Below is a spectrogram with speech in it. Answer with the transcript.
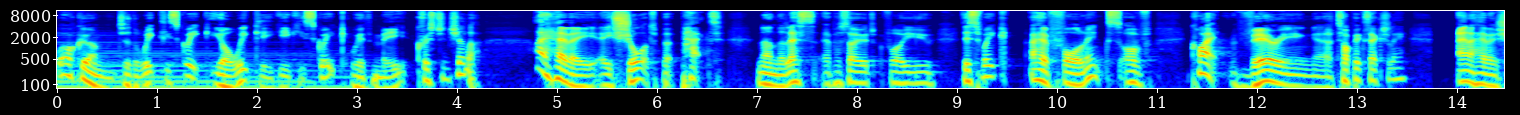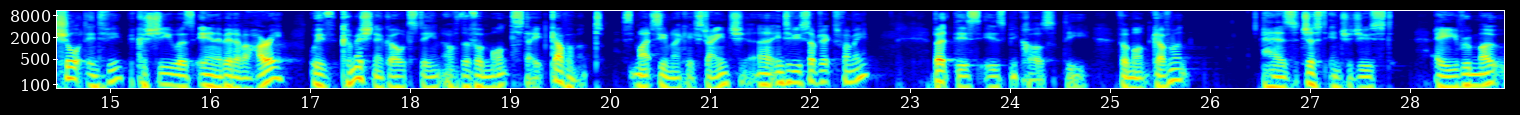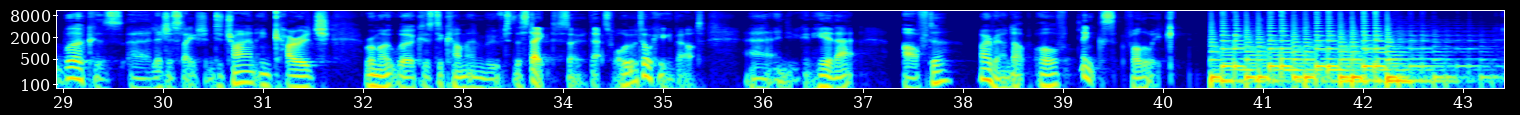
Welcome to the Weekly Squeak, your weekly geeky squeak with me, Chris Chinchilla. I have a, a short but packed, nonetheless, episode for you this week. I have four links of quite varying uh, topics, actually. And I have a short interview because she was in a bit of a hurry with Commissioner Goldstein of the Vermont state government. It might seem like a strange uh, interview subject for me, but this is because the Vermont government has just introduced a remote workers uh, legislation to try and encourage remote workers to come and move to the state. So that's what we were talking about. Uh, and you can hear that after my roundup of links for the week.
